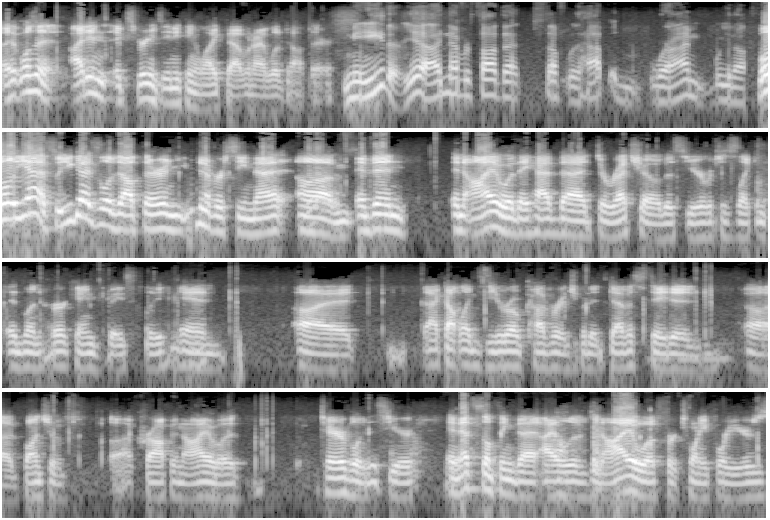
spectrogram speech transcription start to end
it wasn't. I didn't experience anything like that when I lived out there. me either. Yeah, I never thought that stuff would happen where I'm. You know, Well, yeah. So you guys lived out there, and you've never seen that. Um, and then in Iowa, they had that derecho this year, which is like an inland hurricane, basically. And uh, that got like zero coverage, but it devastated uh, a bunch of uh, crop in Iowa terribly this year. And that's something that I lived in Iowa for 24 years,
